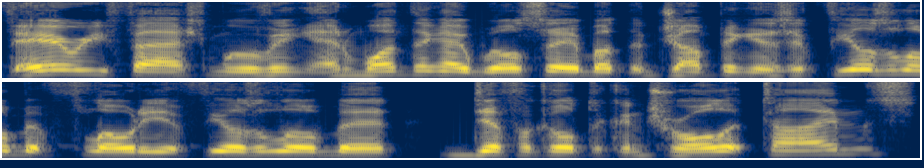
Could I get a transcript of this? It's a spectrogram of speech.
very fast moving, and one thing I will say about the jumping is it feels a little bit floaty. It feels a little bit difficult to control at times,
